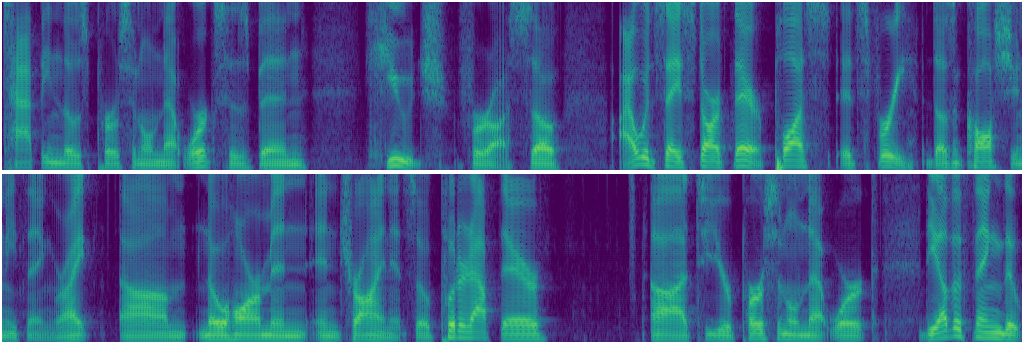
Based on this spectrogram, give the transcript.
tapping those personal networks has been huge for us. So, I would say start there. Plus, it's free. It doesn't cost you anything, right? Um, no harm in in trying it. So put it out there. uh, to your personal network. The other thing that,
